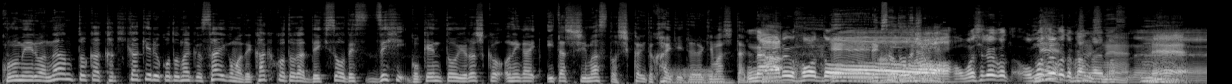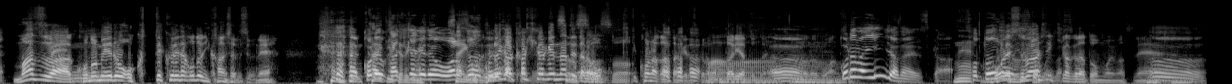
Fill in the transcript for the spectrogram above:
このメールは何とか書きかけることなく最後まで書くことができそうです。ぜひご検討よろしくお願いいたしますとしっかりと書いていただきましたが。なるほど。えーレクさんどうでしょう？面白いこと、面白いこと考えますね。ねねねえ。まずはこのメールを送ってくれたことに感謝ですよね。これを書きかけで終わらせこれが書きかけになってたら来なかったわけですから、本当ありがとうございます。うん、これはいいんじゃないですか。これ素晴らしい企画だと思いますね。うん、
